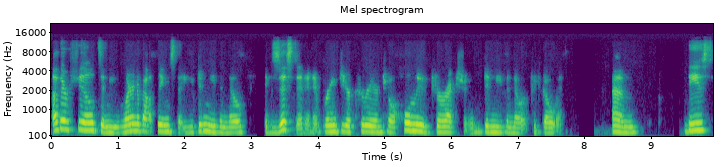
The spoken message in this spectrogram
other fields and you learn about things that you didn't even know existed and it brings your career into a whole new direction you didn't even know it could go in um, these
